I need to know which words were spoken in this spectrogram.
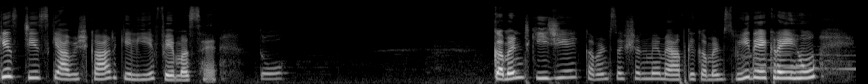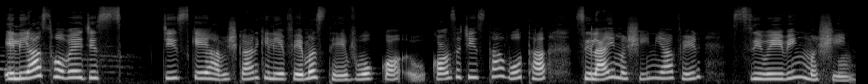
किस चीज़ के आविष्कार के लिए फ़ेमस है। तो कमेंट कीजिए। कमेंट सेक्शन में मैं आपके कमेंट्स भी देख रही हूँ। इलियास होवे जिस चीज़ के आविष्कार के लिए फ़ेमस थे वो कौ, कौन सा चीज़ था? वो था सिलाई मशीन या फिर सीविंग मशीन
